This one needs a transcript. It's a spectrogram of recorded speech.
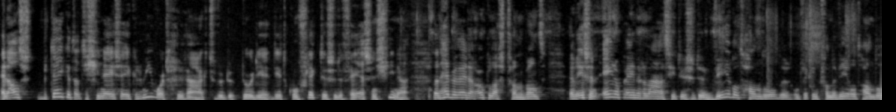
en als betekent dat de Chinese economie wordt geraakt door, door die, dit conflict tussen de VS en China, dan hebben wij daar ook last van. Want er is een één op één relatie tussen de wereldhandel, de ontwikkeling van de wereldhandel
